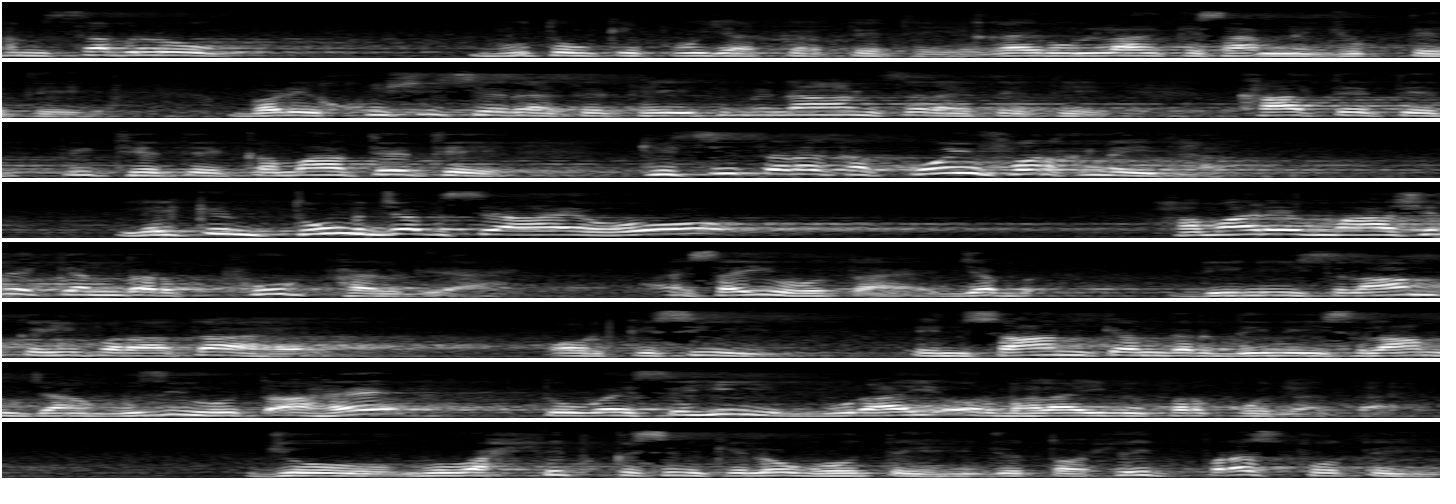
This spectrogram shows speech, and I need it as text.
ہم سب لوگ بتوں کی پوجا کرتے تھے، غیر اللہ کے سامنے جھکتے تھے، بڑی خوشی سے رہتے تھے، اطمینان سے رہتے تھے، کھاتے تھے، پیتے تھے، کماتے تھے، کسی طرح کا کوئی فرق نہیں تھا۔ لیکن تم جب سے آئے ہو، ہمارے معاشرے کے اندر پھوٹ پھیل گیا ہے۔ ایسا ہی ہوتا ہے۔ جب دین اسلام کہیں پر آتا ہے اور کسی انسان کے اندر دین اسلام جہاں گزی ہوتا ہے تو ویسے ہی برائی اور بھلائی میں فرق ہو جاتا ہے۔ جو موحد قسم کے لوگ ہوتے ہیں، جو توحید پرست ہوتے ہیں،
